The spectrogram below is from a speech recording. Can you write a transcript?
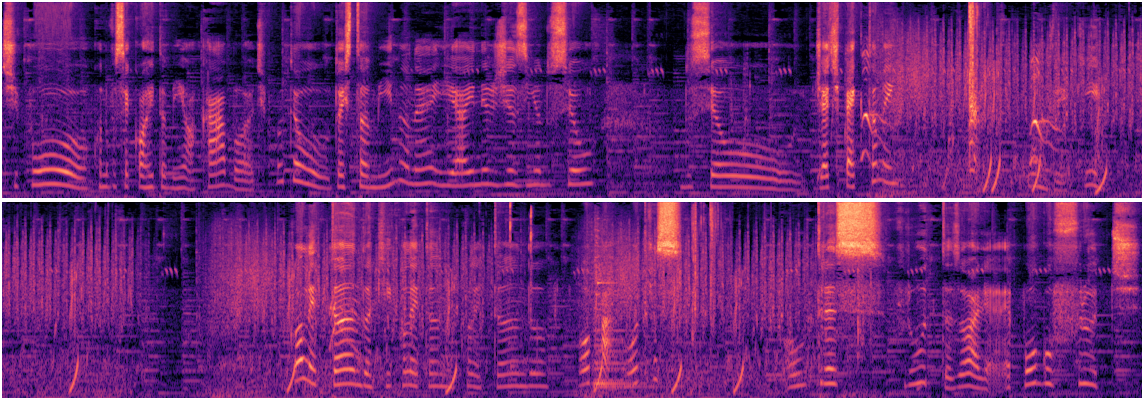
Tipo, quando você corre também, ó, acaba, ó, tipo teu, tua estamina, né? E a energiazinha do seu do seu jetpack também. Vamos ver aqui. Coletando aqui, coletando, coletando. Opa, outras outras frutas, olha, é pogo fruit.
